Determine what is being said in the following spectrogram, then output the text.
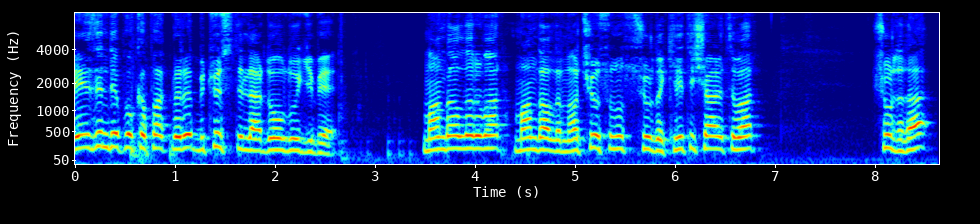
Benzin depo kapakları bütün stillerde olduğu gibi mandalları var. Mandallarını açıyorsunuz. Şurada kilit işareti var. Şurada da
